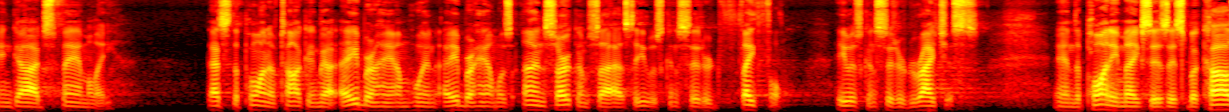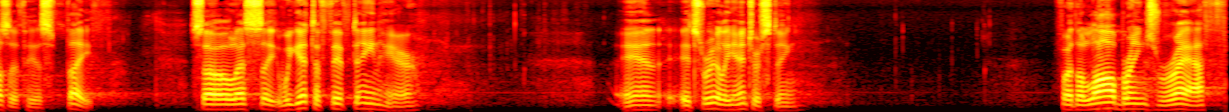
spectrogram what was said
in God's family. That's the point of talking about Abraham. When Abraham was uncircumcised, he was considered faithful, he was considered righteous. And the point he makes is it's because of his faith. So let's see, we get to 15 here, and it's really interesting. For the law brings wrath,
